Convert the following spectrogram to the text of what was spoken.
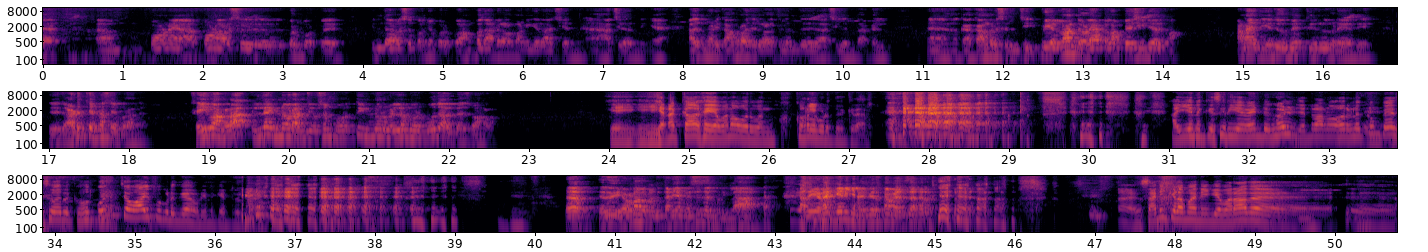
போன போன அரசு பெரும் பொறுப்பு இந்த அரசு கொஞ்சம் பொறுப்பு. ஐம்பது ஆண்டு காலமா நீங்க தான் ஆட்சி ஆட்சியில் இருந்தீங்க. அதுக்கு முன்னாடி காமராஜர் காலத்துல இருந்து ஆட்சியில் இருந்தார்கள். காங்கிரஸ் இருந்துச்சு. இப்படி எல்லாம் இந்த விளையாட்டெல்லாம் பேசிக்கிட்டே இருக்கலாம். ஆனா இது எதுவுமே தீர்வு கிடையாது. இதுக்கு அடுத்து என்ன செய்ய போறாங்க? செய்வாங்களா? இல்ல இன்னொரு அஞ்சு வருஷம் பொறுத்து இன்னொரு வெள்ளம் வரும்போது அதை பேசுவாங்களா? எனக்காக எவனோ ஒருவன் குரல் கொடுத்திருக்கிறார். ஐயனுக்கு சிறிய வேண்டுகோள் என்றான் அவர்களுக்கும் பேசுவதற்கு கொஞ்சம் வாய்ப்பு கொடுங்க அப்படின்னு கேட்டிருக்காரு சார் எது எவனோ ஒரு தனியா மெசேஜ் அனுப்புறீங்களா அதை எனக்கே நீங்க அனுப்பிடுறாங்க சார்? சனிக்கிழமை நீங்க வராத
